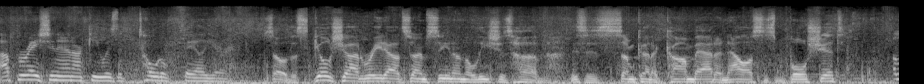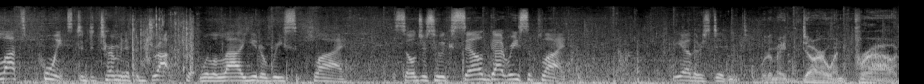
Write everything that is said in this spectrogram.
Operation Anarchy was a total failure. So, the skill shot readouts I'm seeing on the Leash's hub, this is some kind of combat analysis bullshit? Allot's points to determine if a drop kit will allow you to resupply. The soldiers who excelled got resupplied. The others didn't. Would have made Darwin proud.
